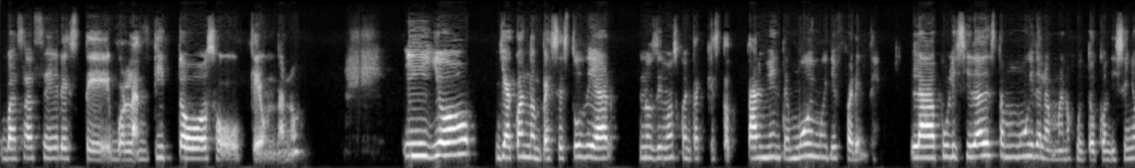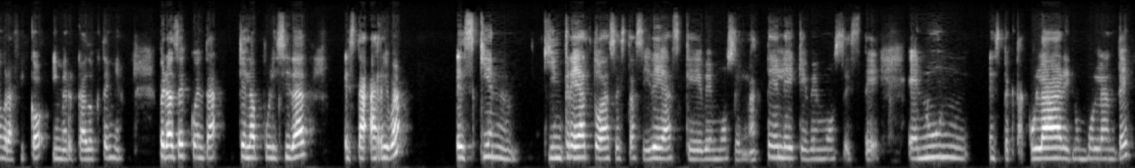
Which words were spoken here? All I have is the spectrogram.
¿Vas a hacer este volantitos o qué onda, no? Y yo ya cuando empecé a estudiar nos dimos cuenta que es totalmente muy, muy diferente. La publicidad está muy de la mano junto con diseño gráfico y mercadotecnia, pero haz de cuenta que la publicidad está arriba, es quien, quien crea todas estas ideas que vemos en la tele, que vemos este, en un espectacular, en un volante,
